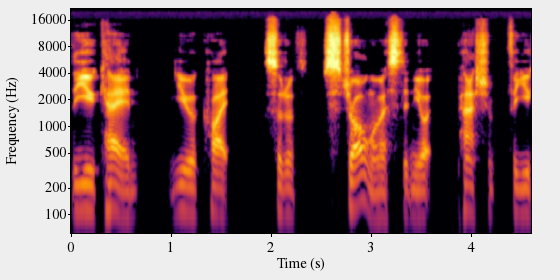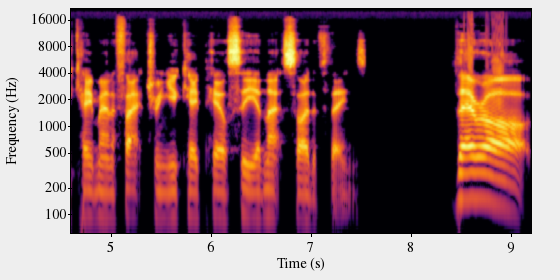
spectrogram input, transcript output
the UK, and you are quite sort of strong almost in your passion for UK manufacturing, UK PLC, and that side of things. There are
